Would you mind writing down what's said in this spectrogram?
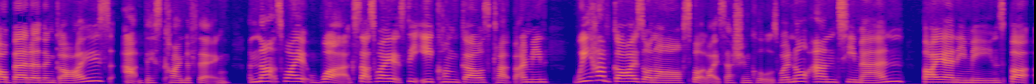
are better than guys at this kind of thing. And that's why it works. That's why it's the Ecomm Girls Club. But I mean, we have guys on our spotlight session calls. We're not anti men by any means, but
